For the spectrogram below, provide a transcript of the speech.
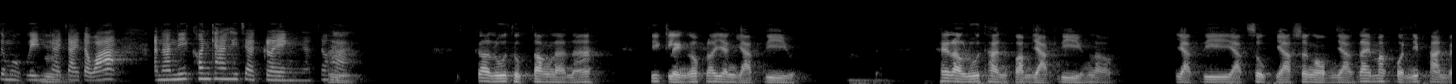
จมูกลิ้นกายใจ แต่ว่า อันนั้นนี่ค่อนข้างที่จะเกรงเจ้าค่ะ ก็รู้ถูกต้องแล้วนะ ที่เกรงก็เพราะยังอยากดีอยู่ ให้เรารู้ทันความอยากดีของเรา อยากดีอยากสุข อยากสงบ อยากได้มรรคผลนิพพานไ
